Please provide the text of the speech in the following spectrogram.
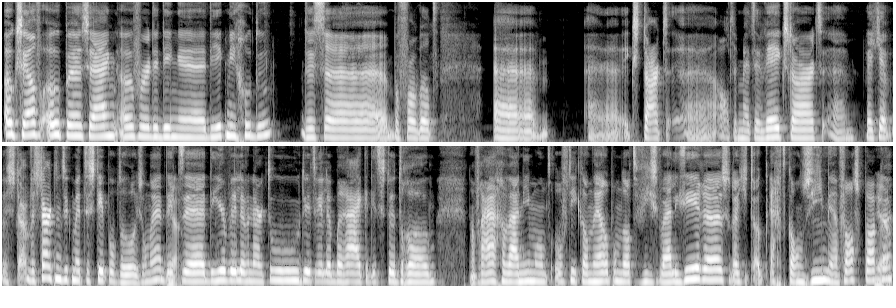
ook zelf open zijn over de dingen die ik niet goed doe. Dus uh, bijvoorbeeld, uh, uh, ik start altijd met een weekstart. weet je, we, start, we starten natuurlijk met de stip op de horizon. Hè? Dit, ja. hier willen we naartoe, dit willen we bereiken, dit is de droom. Dan vragen we aan iemand of die kan helpen om dat te visualiseren, zodat je het ook echt kan zien en vastpakken. Ja.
